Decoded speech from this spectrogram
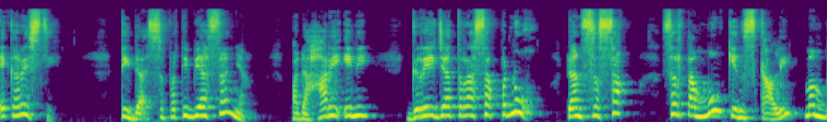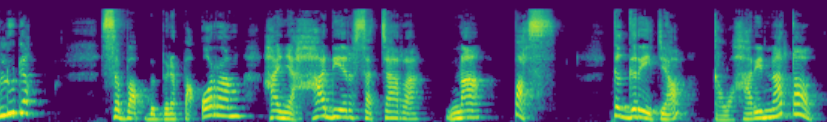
Ekaristi. Tidak seperti biasanya, pada hari ini gereja terasa penuh dan sesak serta mungkin sekali membludak sebab beberapa orang hanya hadir secara napas ke gereja kalau hari Natal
